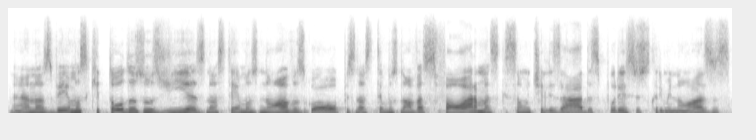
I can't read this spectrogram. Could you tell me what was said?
né? Nós vemos que todos os dias nós temos novos golpes, nós temos novas formas que são utilizadas por esses criminosos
